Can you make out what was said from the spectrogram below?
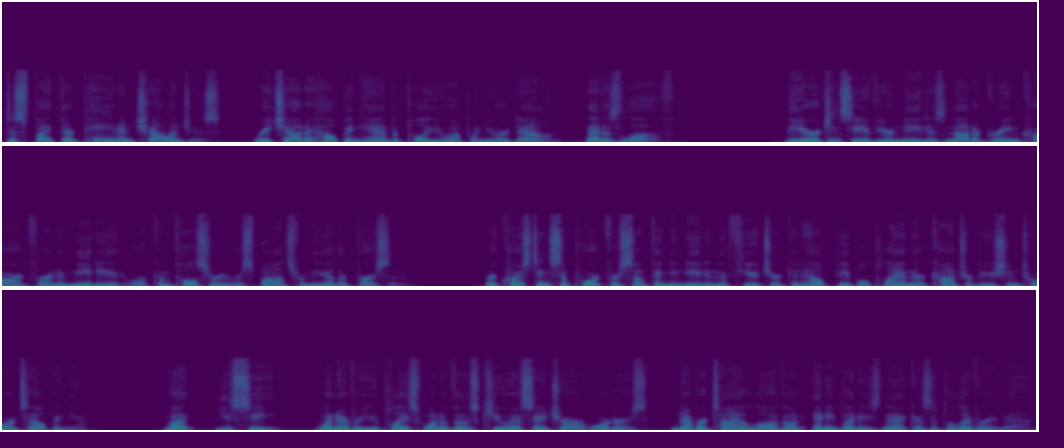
despite their pain and challenges, Reach out a helping hand to pull you up when you are down, that is love. The urgency of your need is not a green card for an immediate or compulsory response from the other person. Requesting support for something you need in the future can help people plan their contribution towards helping you. But, you see, whenever you place one of those QSHR orders, never tie a log on anybody's neck as a delivery man.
